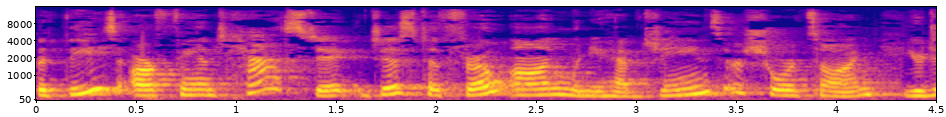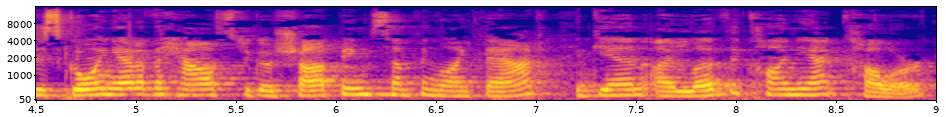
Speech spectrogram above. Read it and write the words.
but these are fantastic just to throw on when you have jeans or shorts on. You're just going out of the house to go shopping, something like that. Again, I love the cognac color,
